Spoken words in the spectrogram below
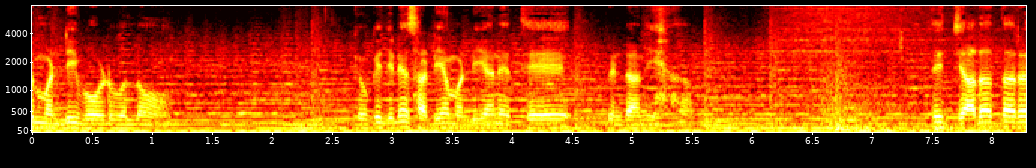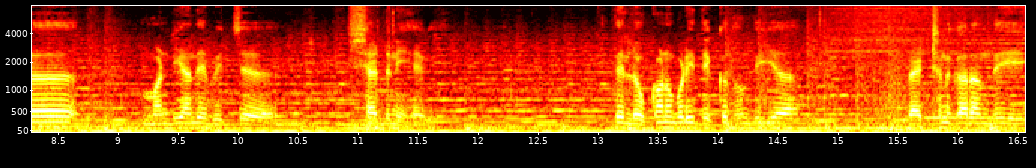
ਮੰਡੀ ਬੋਰਡ ਵੱਲੋਂ, ਕਿਉਂਕਿ ਜਿਹੜੀਆਂ ਸਾਡੀਆਂ ਮੰਡੀਆਂ ਨੇ ਇੱਥੇ ਪਿੰਡਾਂ ਦੀਆਂ, ਤੇ ਜ਼ਿਆਦਾਤਰ ਮੰਡੀਆਂ ਦੇ ਵਿੱਚ ਸ਼ੈੱਡ ਨਹੀਂ ਹੈਗੀ। ਤੇ ਲੋਕਾਂ ਨੂੰ ਬੜੀ ਦਿੱਕਤ ਹੁੰਦੀ ਆ, ਬੈਠਣ ਕਰਨ ਦੀ,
